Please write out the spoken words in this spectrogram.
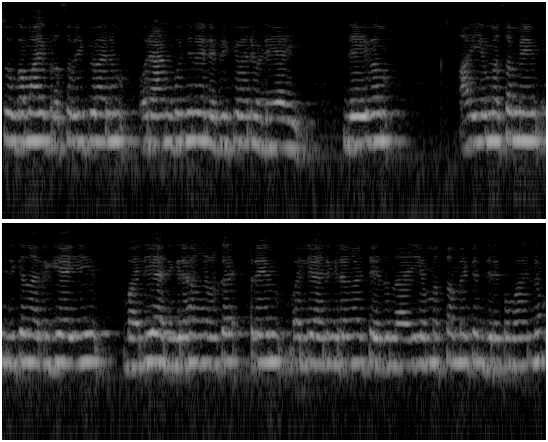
സുഖമായി പ്രസവിക്കുവാനും ഒരാൺകുഞ്ഞിനെ ലഭിക്കുവാനും ഇടയായി. ദൈവം ഐ എം എസ് അമ്മയും എനിക്ക് നൽകിയ ഈ വലിയ അനുഗ്രഹങ്ങൾക്ക് ഇത്രയും വലിയ അനുഗ്രഹങ്ങൾ ചെയ്ത ഐ എം എസ് അമ്മയ്ക്കും തിരുക്കുമാനും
